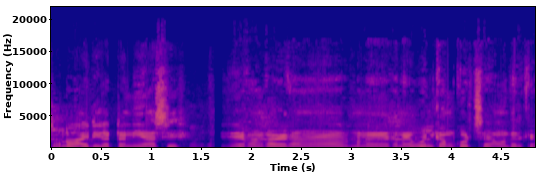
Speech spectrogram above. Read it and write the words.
চলো আইডি কার্ডটা নিয়ে আসি। এই যে এখানকার এখানে মানে এখানে ওয়েলকাম করছে আমাদেরকে।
